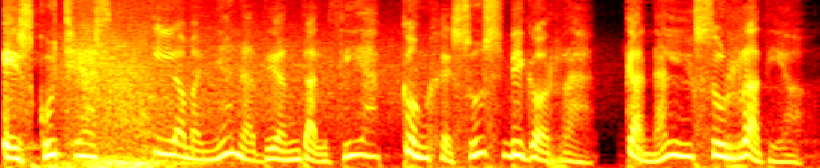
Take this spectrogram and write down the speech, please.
Escuchas La mañana de Andalucía con Jesús Vigorra, Canal Sur Radio.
